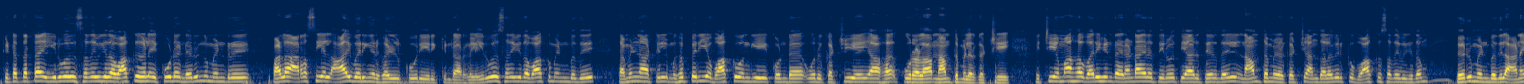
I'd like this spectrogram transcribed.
கிட்டத்தட்ட இருபது சதவிகித வாக்குகளை கூட நெருங்கும் என்று பல அரசியல் ஆய்வறிஞர்கள் கூறியிருக்கின்றார்கள். இருபது சதவீத வாக்கும் என்பது தமிழ்நாட்டில் மிகப்பெரிய வாக்கு வங்கியை கொண்ட ஒரு கட்சியாக கூறலாம் நாம் தமிழர் கட்சியை நிச்சயமாக வருகின்ற இரண்டாயிரத்தி இருபத்தி ஆறு தேர்தலில் நாம் தமிழர் கட்சி அந்த அளவிற்கு வாக்கு சதவிகிதம் பெறும் என்பதில் அனை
